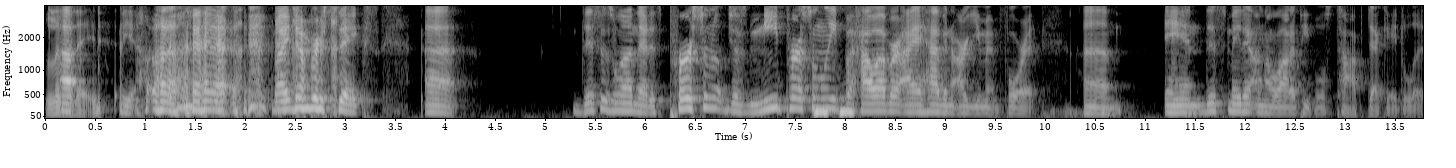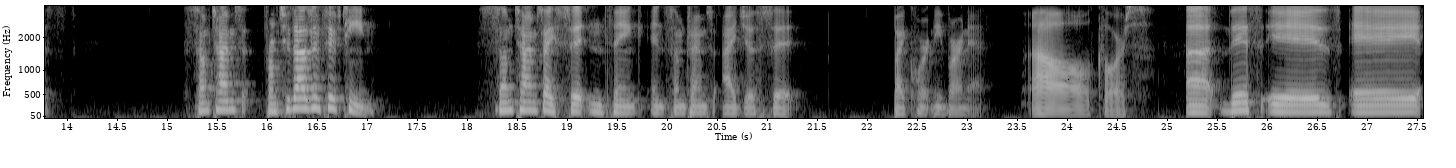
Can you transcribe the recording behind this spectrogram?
lemonade. Yeah. My number six. This is one that is personal, just me personally, but however, I have an argument for it. Um, and this made it on a lot of people's top decade list. Sometimes from 2015, sometimes I sit and think, and sometimes I just sit by Courtney Barnett. oh, of course. Uh, this is a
